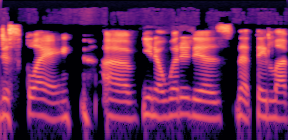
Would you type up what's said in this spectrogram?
display of, you know, what it is that they love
